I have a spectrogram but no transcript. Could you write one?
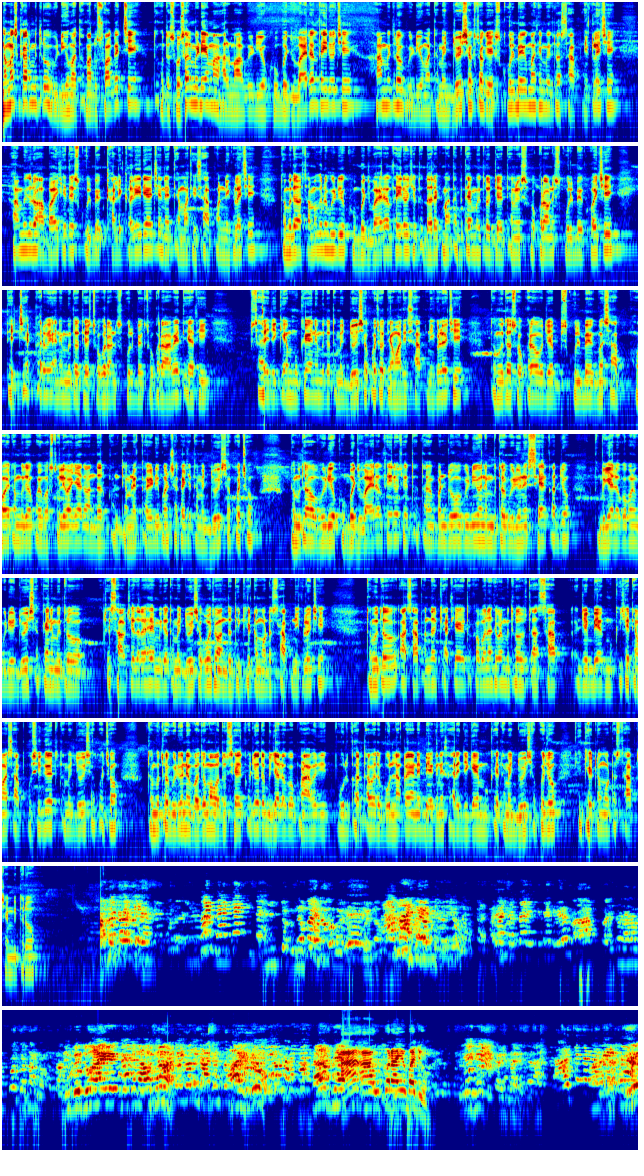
નમસ્કાર મિત્રો, વિડીયોમાં તમારું સ્વાગત છે. તો હું તો સોશિયલ મીડિયામાં હાલમાં વીડિયો ખૂબ જ વાયરલ થઈ રહ્યો છે. આ મિત્રો, વિડીયોમાં તમે જોઈ શકશો કે એક સ્કૂલ બેગમાંથી મિત્રો સાપ નીકળે છે. આ મિત્રો, આ ભાઈ છે તે સ્કૂલ બેગ ખાલી કરી રહ્યા છે અને તેમાંથી સાપ પણ નીકળે છે. તો મિત્રો, આ સમગ્ર વીડિયો ખૂબ જ વાયરલ થઈ રહ્યો છે. તો દરેક માતા પિતા મિત્રો, જે તેમની છોકરાઓની સ્કૂલ બેગ હોય છે, તે ચેક કરવે અને મિત્રો તે છોકરાઓની સ્કૂલ બેગ છોકરા આવે ત્યાંથી સારી જગ્યાએ મૂકે અને મિત્રો તમે જોઈ શકો છો, તેમાંથી સાપ નીકળ્યો છે. તો મિત્રો છોકરાઓ જે સ્કૂલ બેગમાં સાપ હોય તો મિત્રો કોઈ વસ્તુ લેવા જાય તો અંદર પણ તેમને કરડી પણ શકે છે, તમે જોઈ શકો છો. તો મિત્રો આ વીડિયો ખૂબ જ વાયરલ થઈ રહ્યો છે, તો તમે પણ જુઓ વીડિયો અને મિત્રો વિડીયોને શેર કરજો. તો બીજા લોકો પણ વીડિયો જોઈ શકે અને મિત્રો સાવચેત રહે, મિત્રો તમે જોઈ શકો છો, અંદરથી કેટલો મોટો સાપ નીકળ્યો છે. તો મિત્રો આ સાપ અંદર ક્યાંથી આવ્યો તો ખબર નથી, પણ મિત્રો આ સાપ જે બેગ મૂકી છે તેમાં સાપ ઘૂસી ગયો, તો તમે જોઈ શકો છો. તો મિત્રો વિડીયોને વધુમાં વધુ શેર કરજો, તો બીજા લોકો પણ આવી રીતે ભૂલ કરતા હોય તો ભૂલ ના કરે અને બેગને સારી જગ્યાએ મૂકે, તમે જોઈ શકો છો કે કેટલો મોટો સાપ છે મિત્રો. આ ઉપર આવ્યો બાજુ. すみま现在、入り。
